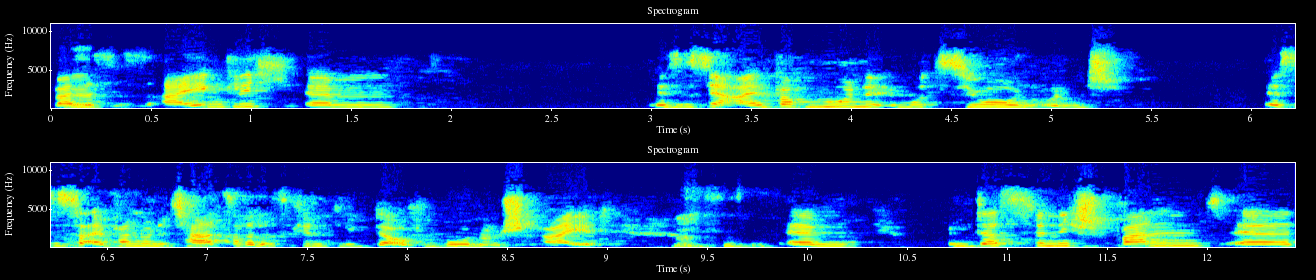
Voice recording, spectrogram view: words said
Weil ja. es ist eigentlich, ähm, es ist ja einfach nur eine Emotion und es ist einfach nur eine Tatsache, das Kind liegt da auf dem Boden und schreit. ähm, und das finde ich spannend, äh,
